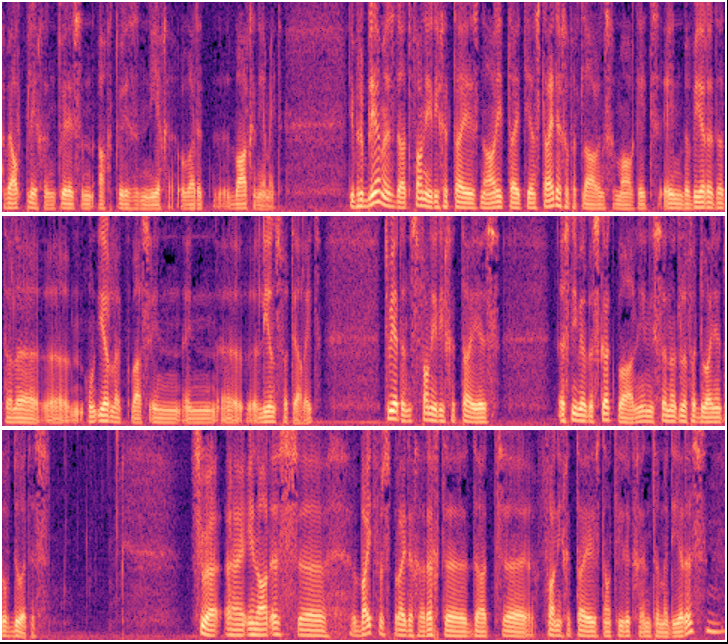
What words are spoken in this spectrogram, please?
geweldpleging 2008-2009 of wat dit waargeneem het. Die probleem is dat van hierdie getuies na die tyd teenstrydige verklaringe gemaak het en beweer het dat hulle uh, oneerlik was en en uh, leuns vertel het. Tweedens van hierdie getuies is nie meer beskikbaar nie in die sin dat hulle verdwyn het of dood is. So, uh, en daar is uh wyd verspreide gerugte dat uh van die getuies natuurlik geïntimideer is hmm.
